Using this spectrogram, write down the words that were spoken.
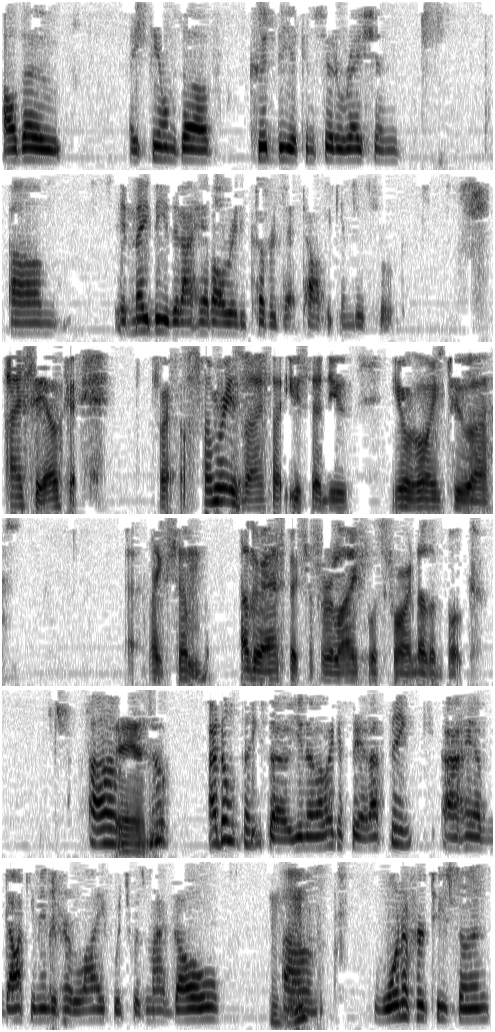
although a film's of could be a consideration, um, it may be that I have already covered that topic in this book. I see. Okay. For some reason, I thought you said you you were going to uh, uh like some other aspects of her life was for another book. Um, and, no, I don't think so. You know, like I said, I think I have documented her life, which was my goal. Mm-hmm. Um, one of her two sons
